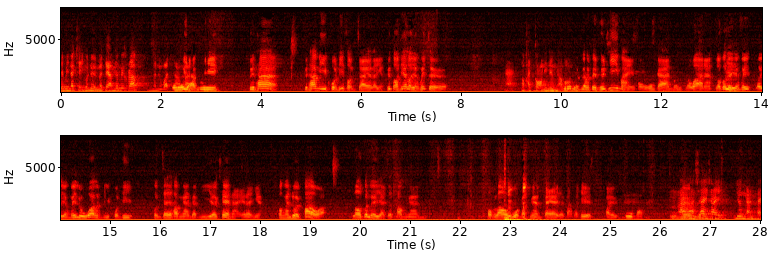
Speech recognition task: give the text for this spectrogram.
จะมีนักเขียนคนอื่นมาแจมด้วยไหมครับมนุวัฒน์เอออยากมีคือถ้า คือถ้ามีคนที่สนใจอะไรเงี้ยคือตอนเนี้ยเรายังไม่เจออ่าต้องคัดกรองนิดนึงครับคือผมันมเหมือนกับมันเป็นพื้นที่ใหม่ของวงการมั้งเราว่านะเราก็เลยอืมยังไม่เรายังไม่รู้ว่ามันมีคนที่สนใจจะทำงานแบบนี้เยอะแค่ไหนอะไรเงี้ยเพราะงั้นโดยเป้าอะ เราก็เลยอยากจะทำงาน ของเราบวกกับงานแปลจากต่างประเทศ ไปคู่กันอืมอ่าใช่ใช่เรื่องงานแปล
